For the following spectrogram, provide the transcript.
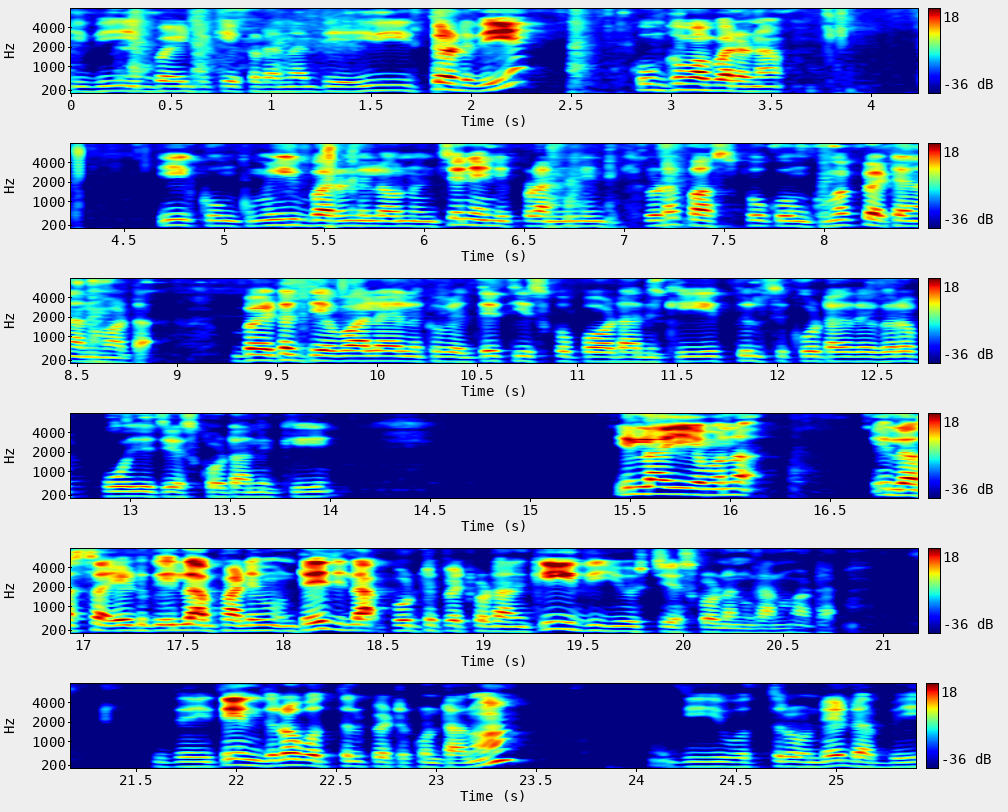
ఇది బయటికి ఎక్కడన్నా దే- ఇది ఇత్తడిది కుంకుమ భరణం. ఈ కుంకుమ ఈ భరణిలో నుంచే నేను ఇప్పుడు అన్నింటికి కూడా పసుపు కుంకుమ పెట్టాను అనమాట బయట దేవాలయాలకు వెళ్తే తీసుకుపోవడానికి తులసి కోట దగ్గర పూజ చేసుకోవడానికి ఇలా ఏమైనా ఇలా సైడ్కి ఇలా పడి ఉంటే ఇలా పొట్టు పెట్టుకోవడానికి ఇది యూజ్ చేసుకోవడానికి అనమాట ఇదైతే ఇందులో ఒత్తులు పెట్టుకుంటాను. ఇది ఒత్తులు ఉండే డబ్బి.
